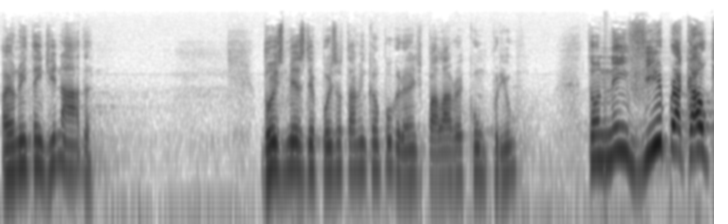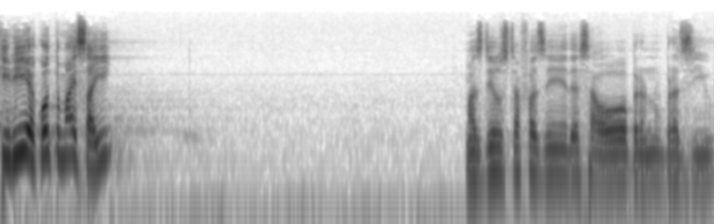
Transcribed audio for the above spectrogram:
Aí eu não entendi nada. Dois meses depois eu estava em Campo Grande. A palavra cumpriu. Então nem vir para cá eu queria, quanto mais sair. Mas Deus está fazendo essa obra no Brasil.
